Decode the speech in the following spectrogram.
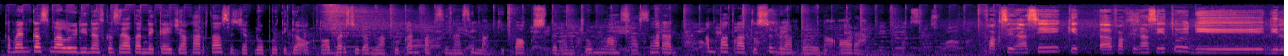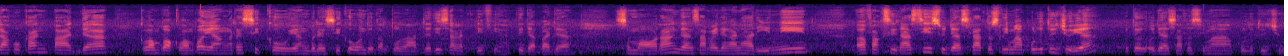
Kemenkes melalui Dinas Kesehatan DKI Jakarta sejak 23 Oktober sudah melakukan vaksinasi monkeypox dengan jumlah sasaran 495 orang. Vaksinasi eh, vaksinasi itu di, dilakukan pada kelompok-kelompok yang resiko, yang beresiko untuk tertular. Jadi selektif ya, tidak pada semua orang dan sampai dengan hari ini eh, vaksinasi sudah 157 ya, betul, sudah 157.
